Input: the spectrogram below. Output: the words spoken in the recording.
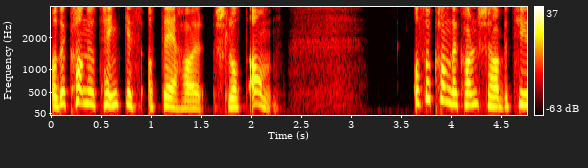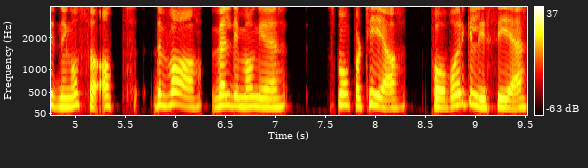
og det kan jo tenkes at det har slått an. Og så kan det kanskje ha betydning også at det var veldig mange små partier på borgerlig side,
